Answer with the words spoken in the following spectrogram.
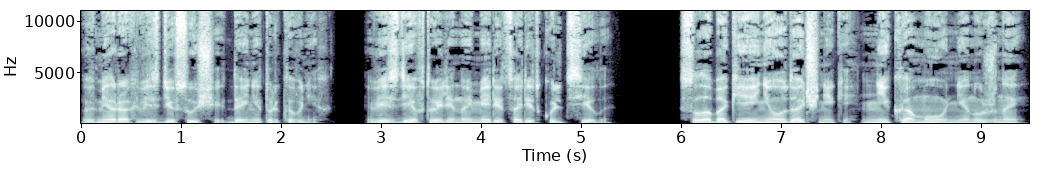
В мирах вездесущий, да и не только в них, везде в той или иной мере царит культ силы. Слабаки и неудачники никому не нужны.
